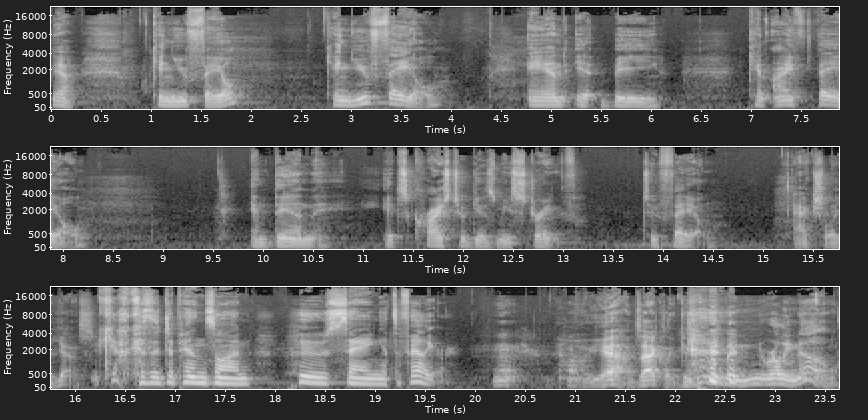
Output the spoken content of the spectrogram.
yeah. Can you fail? Can you fail and it be can i fail and then it's christ who gives me strength to fail? Actually yes. Yeah, because it depends on who's saying it's a failure. Oh yeah, exactly. Because we don't even really know.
